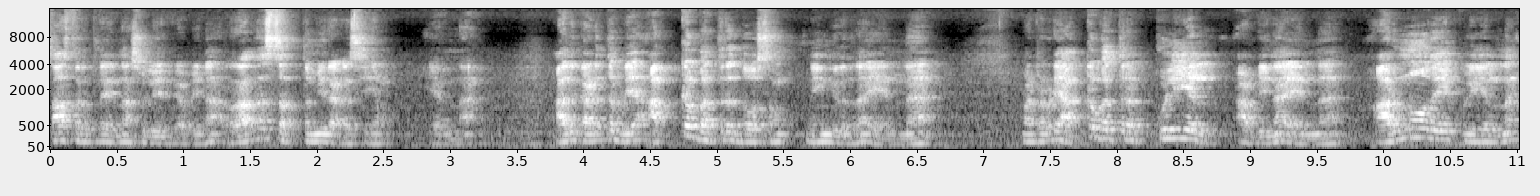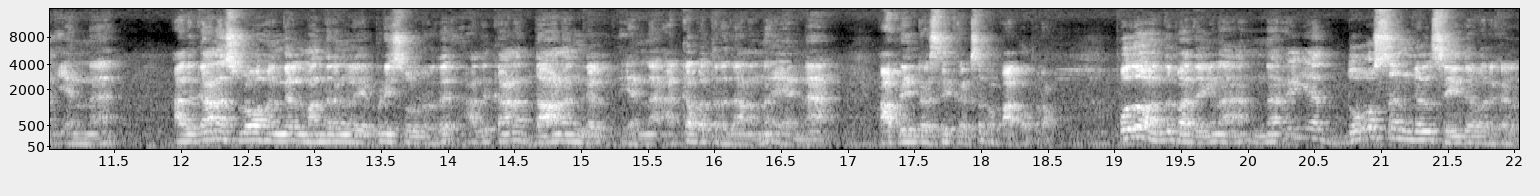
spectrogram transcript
சாஸ்திரத்தில் என்ன சொல்லியிருக்கு அப்படின்னா ரத சப்தமி ரகசியம். என்ன? அதுக்கு அடுத்தபடியாக அக்கபத்திர தோஷம் நீங்கிறதுனா என்ன? மற்றபடி அக்கபத்திர குளியல் அப்படின்னா என்ன? அருணோதய குளியல்னா என்ன? அதுக்கான ஸ்லோகங்கள் மந்திரங்கள் எப்படி சொல்கிறது அதுக்கான தானங்கள் என்ன? அக்கபத்திர தானம்னா என்ன? அப்படின்ற சீக்ரெட்ஸ் இப்போ பார்க்க போகிறோம் பொதுவாக வந்து பார்த்தீங்கன்னா நிறைய தோஷங்கள் செய்தவர்கள்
